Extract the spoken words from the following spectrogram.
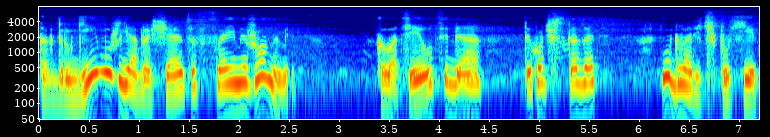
Как другие мужья обращаются со своими женами. Колотил тебя, ты хочешь сказать? Не говори чепухи.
